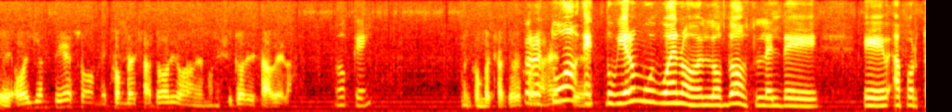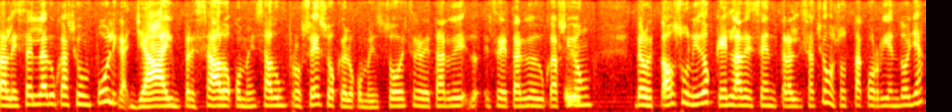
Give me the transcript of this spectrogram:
Eh, hoy yo empiezo mis conversatorios en el municipio de Isabela. Ok. Mis conversatorios Pero estuvo, estuvieron muy buenos los dos, el de eh, a fortalecer la educación pública. Ya ha impresado, comenzado un proceso que lo comenzó el secretario, el secretario de Educación de los Estados Unidos, que es la descentralización. Eso está corriendo ya.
